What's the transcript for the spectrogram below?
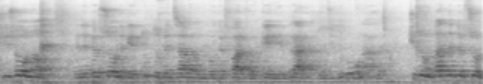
ci sono delle persone che tutto pensavano di poter fare fuorché di entrare al Consiglio Comunale, ci sono tante persone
